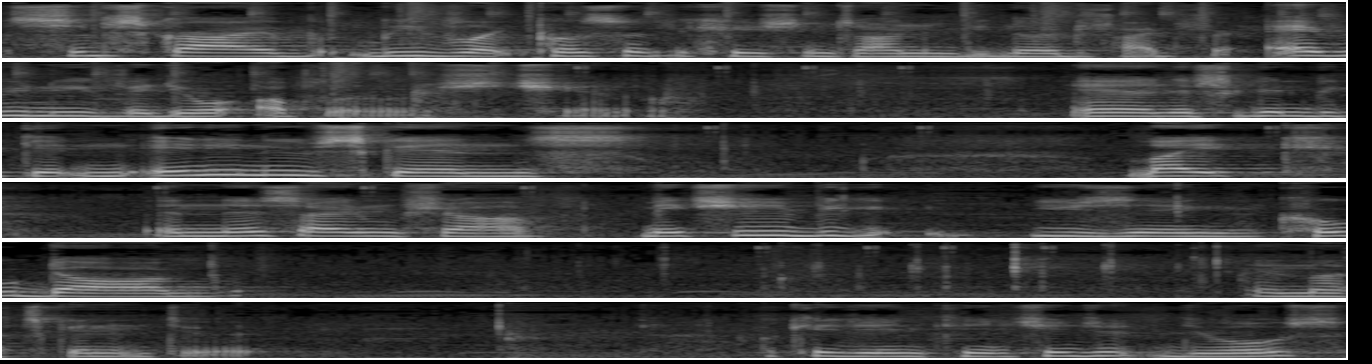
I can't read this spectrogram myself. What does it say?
Subscribe, leave like, post notifications on and be notified for every new video upload on this channel. And if you're going to be getting any new skins, like in this item shop, make sure you be using code Dawg and let's get into it. Okay, Jane, can you change it to duos?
